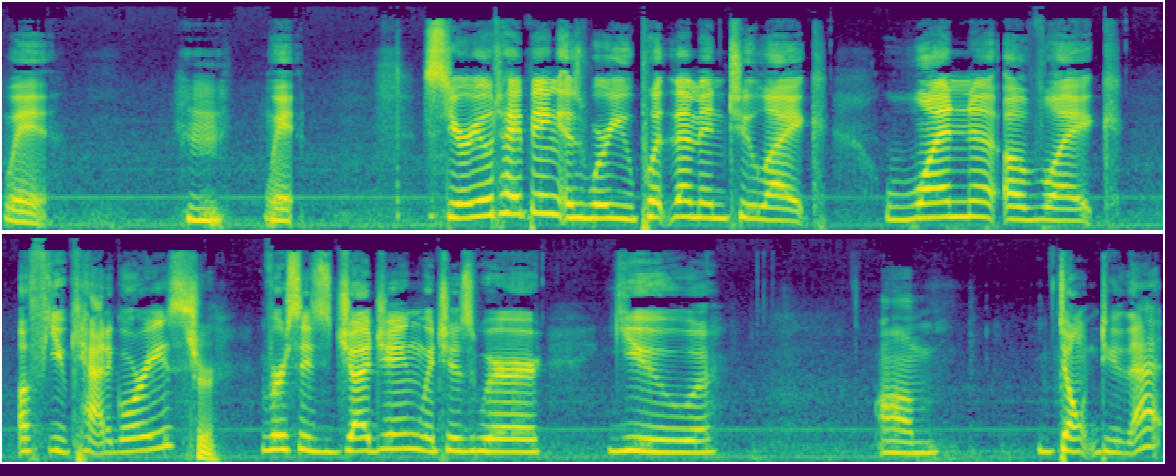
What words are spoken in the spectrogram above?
Wait. Hmm. Wait. Stereotyping is where you put them into like one of like a few categories. sure versus judging, which is where you um don't do that.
